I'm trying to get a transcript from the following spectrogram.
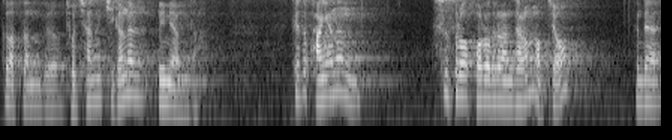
그 어떤 그 좋지 않은 기간을 의미합니다. 그래서 광야는 스스로 보러 들어가는 사람은 없죠. 근데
